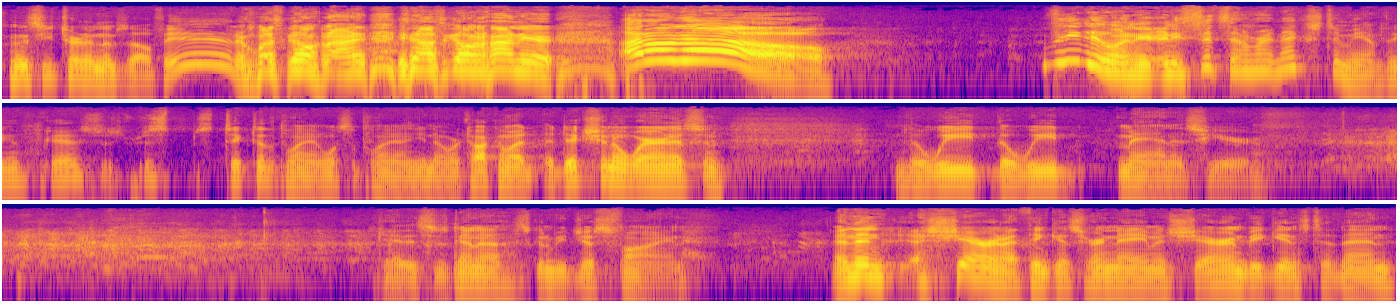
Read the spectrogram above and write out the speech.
what's he turning himself in? Or what's going on? You know, what's going on here? I don't know. What's he doing here? And he sits down right next to me. I'm thinking, okay, just, just stick to the plan. What's the plan? You know, we're talking about addiction awareness, and the weed, the weed man is here. okay, this is gonna, it's gonna be just fine. And then uh, Sharon, I think, is her name. And Sharon begins to then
